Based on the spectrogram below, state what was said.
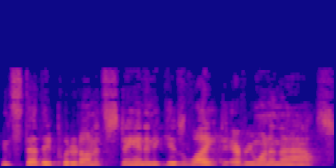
Instead, they put it on its stand and it gives light to everyone in the house.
